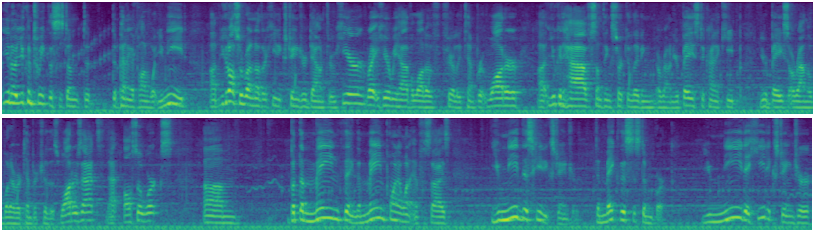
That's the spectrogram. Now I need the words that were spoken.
You know, you can tweak the system to, depending upon what you need. Um, you could also run another heat exchanger down through here. Right here we have a lot of fairly temperate water. Uh, you could have something circulating around your base to kind of keep your base around the whatever temperature this water's at. That also works. Um, but the main thing, the main point I want to emphasize, you need this heat exchanger to make this system work. You need a heat exchanger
